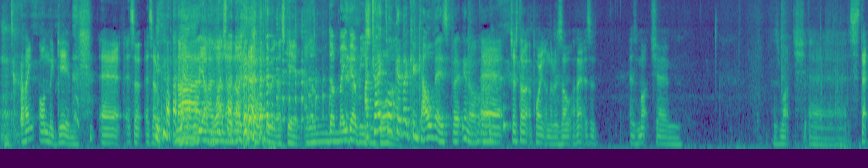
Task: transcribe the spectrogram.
I think on the game, uh, it's a it's a nah, we nah, have nah, literally nah, not nah. even talked about this game, and there, there might be a reason I tried for talking that. about Goncalves, but you know. uh, uh, just a, a point on the result. I think it's a, as much um, as much uh, stick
